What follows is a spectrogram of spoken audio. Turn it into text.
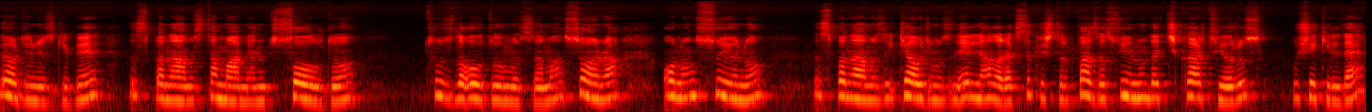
Gördüğünüz gibi ıspanağımız tamamen soldu. Tuzla olduğumuz zaman sonra onun suyunu ıspanağımızı iki avucumuzun eline alarak sıkıştırıp fazla suyunu da çıkartıyoruz. Bu şekilde.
